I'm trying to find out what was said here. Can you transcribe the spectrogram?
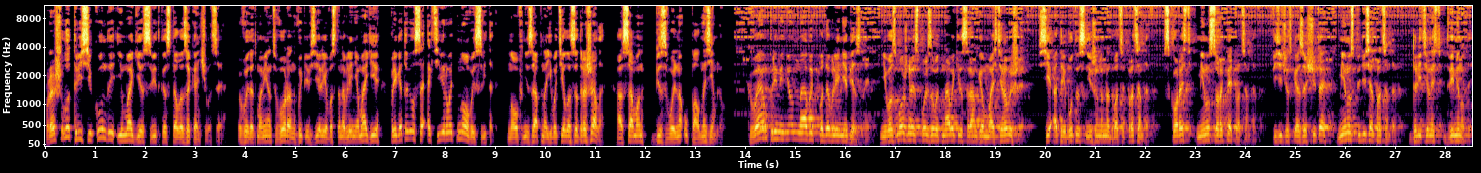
Прошло три секунды, и магия свитка стала заканчиваться. В этот момент Ворон, выпив зелье восстановления магии, приготовился активировать новый свиток, но внезапно его тело задрожало, а сам он безвольно упал на землю. К вам применен навык подавления бездны. Невозможно использовать навыки с рангом мастера выше. Все атрибуты снижены на 20%. Скорость – минус 45%. Физическая защита – минус 50%. Длительность – 2 минуты.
